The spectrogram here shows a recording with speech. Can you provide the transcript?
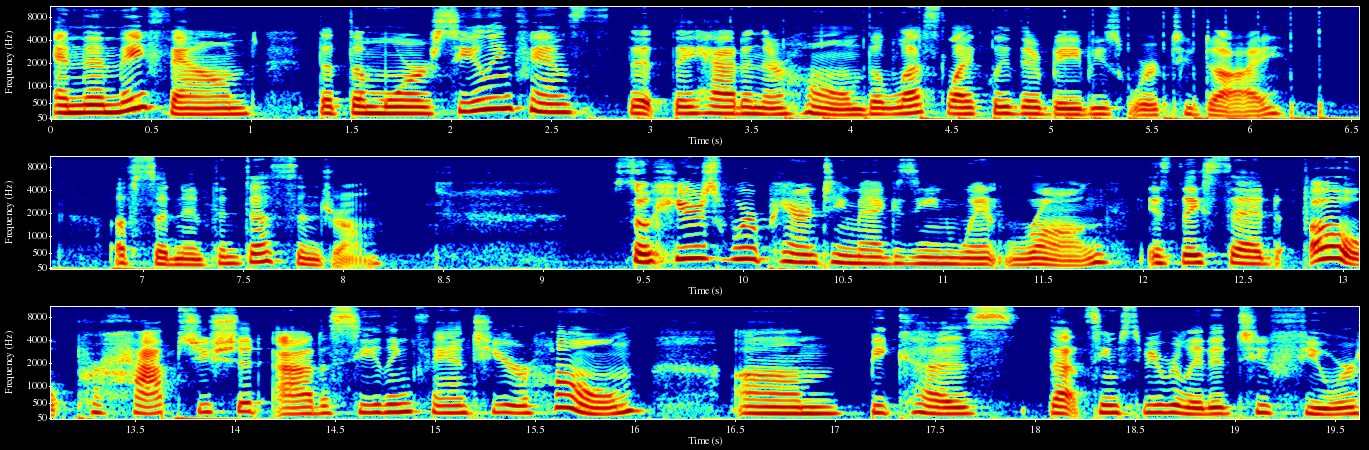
And then they found that the more ceiling fans that they had in their home, the less likely their babies were to die of sudden infant death syndrome. So here's where Parenting Magazine went wrong is they said, "Oh, perhaps you should add a ceiling fan to your home um, because that seems to be related to fewer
